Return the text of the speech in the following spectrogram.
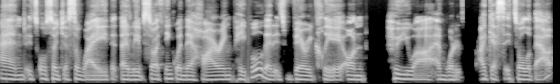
And it's also just a way that they live. So I think when they're hiring people, that it's very clear on who you are and what it's, I guess it's all about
